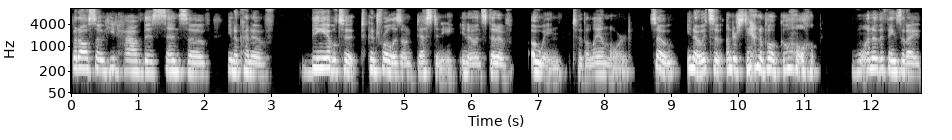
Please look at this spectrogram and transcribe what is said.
but also he'd have this sense of, you know, kind of being able to, to control his own destiny, you know, instead of owing to the landlord. So, you know, it's an understandable goal. One of the things that I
